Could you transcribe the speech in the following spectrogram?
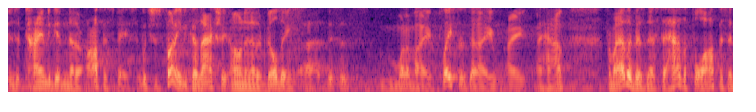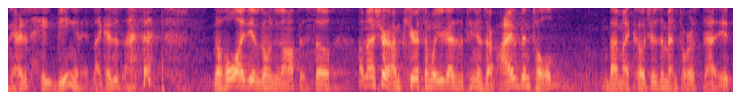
is it time to get another office space? Which is funny because I actually own another building. Uh, this is one of my places that I, I, I, have for my other business that has a full office in here. I just hate being in it. Like, I just, the whole idea of going to an office. So I'm not sure. I'm curious on what your guys' opinions are. I've been told by my coaches and mentors that it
